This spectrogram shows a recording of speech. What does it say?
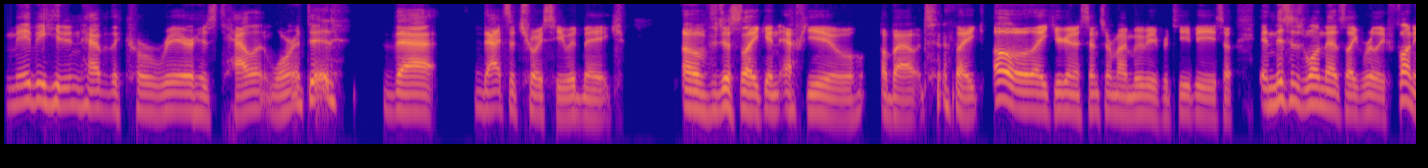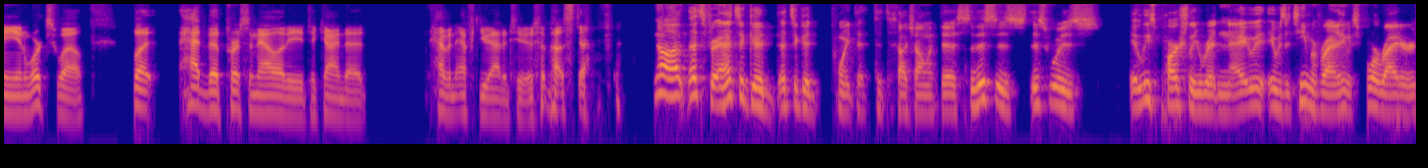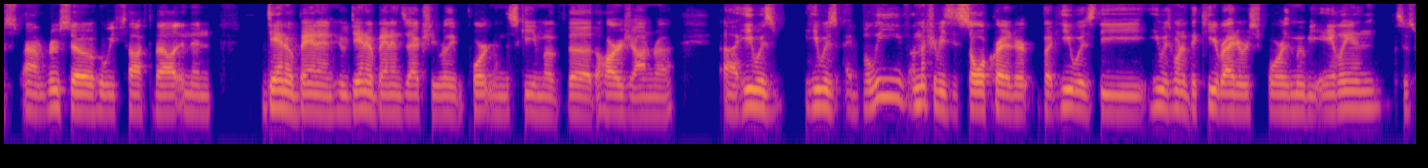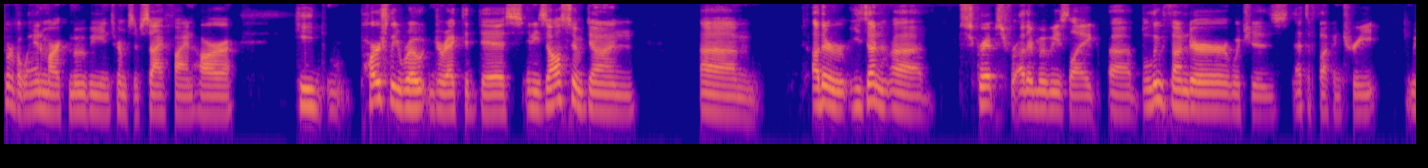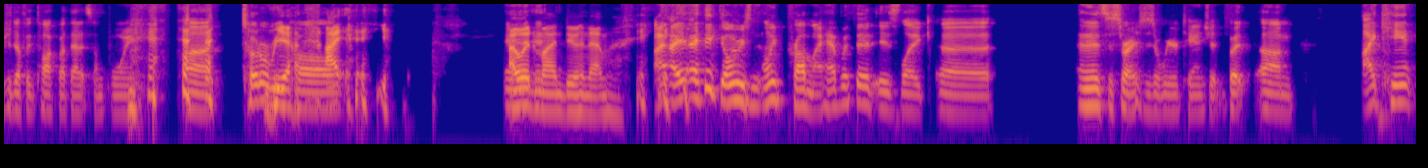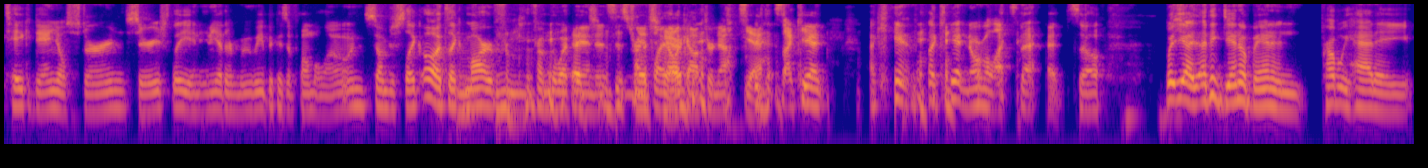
maybe he didn't have the career his talent warranted, that that's a choice he would make of just like an fu about like oh like you're gonna censor my movie for tv so and this is one that's like really funny and works well but had the personality to kind of have an fu attitude about stuff. No that's fair that's a good that's a good point to, to touch on with this. So this is this was at least partially written. It, it was a team of writers. I think it was four writers: um, Russo, who we've talked about, and then Dan O'Bannon, who Dan O'Bannon's actually really important in the scheme of the the horror genre. Uh, he was he was, I believe, I'm not sure if he's the sole creditor, but he was the he was one of the key writers for the movie Alien. So sort of a landmark movie in terms of sci-fi and horror. He partially wrote and directed this, and he's also done um other he's done uh scripts for other movies like uh Blue Thunder, which is that's a fucking treat. We should definitely talk about that at some point. Uh Total Recall. Yeah, I, yeah. And- I wouldn't mind doing that movie. I, I- think the only reason, the only problem I have with it is like, uh, and it's just sorry, this is a weird tangent, but um, I can't take Daniel Stern seriously in any other movie because of Home Alone. So I'm just like, oh, it's like Marv from from the Wet Bandits is trying to fly fair. helicopter now. Yeah. I can't, I can't, I can't normalize that. So, but yeah, I think Dan O'Bannon probably had a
